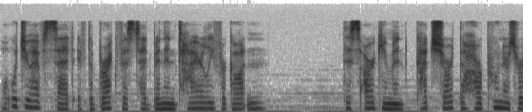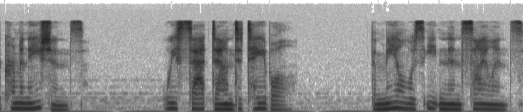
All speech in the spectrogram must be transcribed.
what would you have said if the breakfast had been entirely forgotten? This argument cut short the harpooner's recriminations. We sat down to table. The meal was eaten in silence.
